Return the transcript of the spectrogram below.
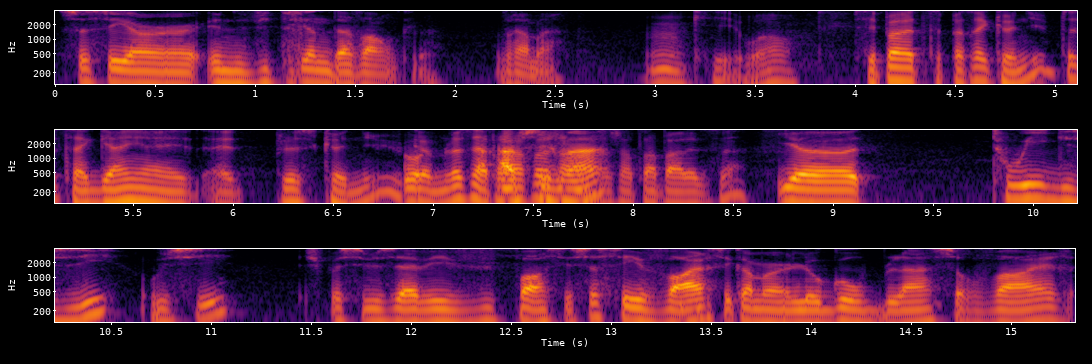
Ça, c'est un- une vitrine de vente, là, vraiment. Ok, wow. C'est pas, c'est pas très connu. Peut-être que ça gagne à être, à être plus connu. Ouais, Comme là, c'est la première absolument. j'entends parler de ça. Il y a Twigsy aussi. Je sais pas si vous avez vu passer ça. C'est vert, c'est comme un logo blanc sur vert.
